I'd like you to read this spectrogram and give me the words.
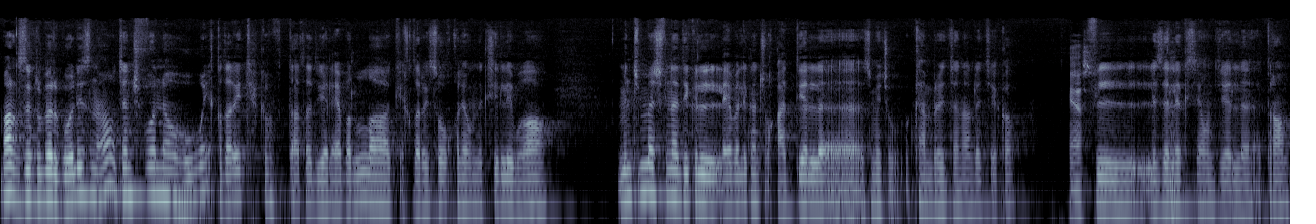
مارك زوكربيرغ هو اللي صنعو تنشوفوا انه هو يقدر يتحكم في ال data ديال عباد الله كيقدر يسوق لهم داكشي اللي بغا من تما شفنا ديك اللعبة اللي كانت وقعت ديال آه، سميتو Cambridge Analytica في les élections ديال ترامب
